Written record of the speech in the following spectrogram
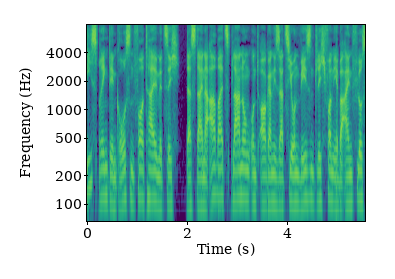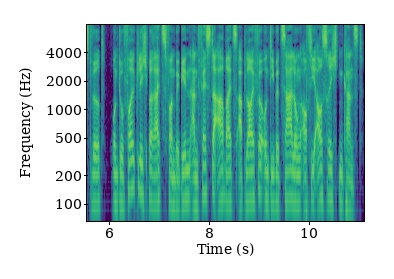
Dies bringt den großen Vorteil mit sich, dass deine Arbeitsplanung und Organisation wesentlich von ihr beeinflusst wird und du folglich bereits von Beginn an feste Arbeitsabläufe und die Bezahlung auf sie ausrichten kannst.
